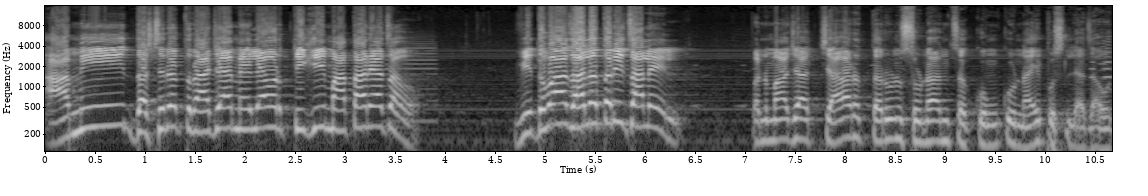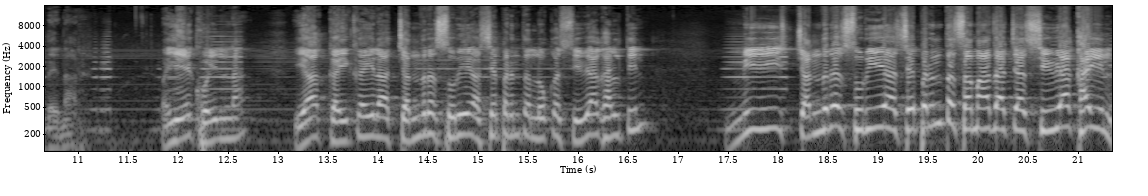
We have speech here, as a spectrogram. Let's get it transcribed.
आम्ही दशरथ राजा मेल्यावर तिघी माताऱ्याच आहो विधवा झालं तरी चालेल. पण माझ्या चार तरुण सुनांचं कुंकू नाही पुसल्या जाऊ देणार. मग एक होईल ना? या कैकईला चंद्र सूर्य असेपर्यंत लोक शिव्या घालतील? मी चंद्र सूर्य असेपर्यंत समाजाच्या शिव्या खाईल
